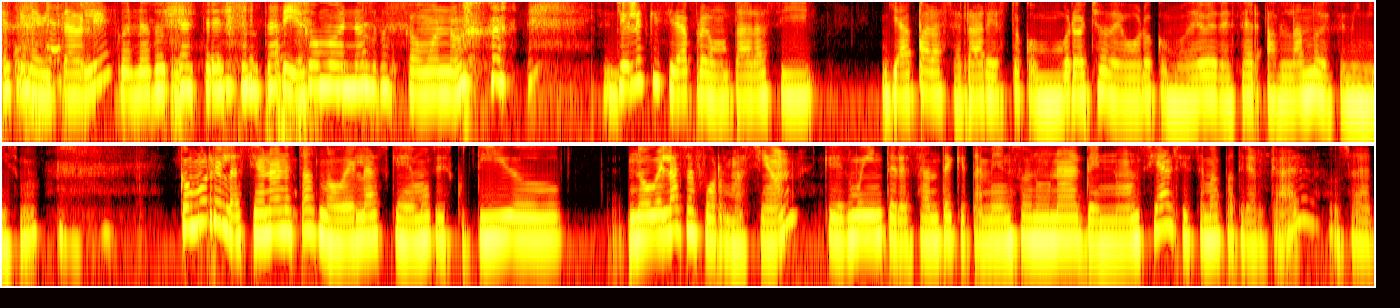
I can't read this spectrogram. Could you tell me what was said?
es inevitable. Con nosotras tres juntas, Sí, es- ¿cómo no? ¿Cómo no? Yo les quisiera preguntar así, ya para cerrar esto con broche de oro como debe de ser, hablando de feminismo. ¿Cómo relacionan estas novelas que hemos discutido, novelas de formación, que es muy interesante, que también son una denuncia al sistema patriarcal? O sea,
